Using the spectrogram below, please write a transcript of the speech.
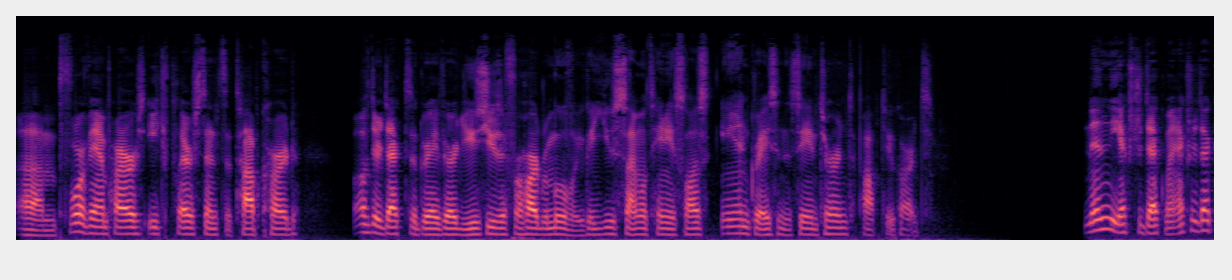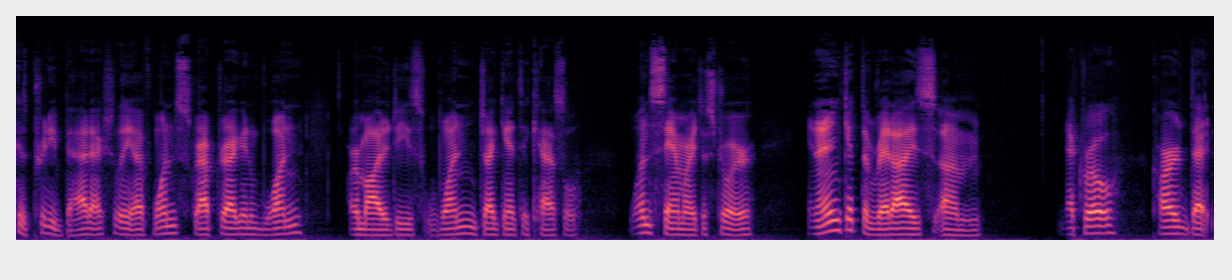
Um, for vampires, each player sends the top card of their deck to the graveyard. You use it for hard removal. You could use simultaneous loss and grace in the same turn to pop two cards. And then the extra deck. My extra deck is pretty bad actually. I have one Scrap Dragon, one Armades, one Gigantic Castle, one Samurai Destroyer, and I didn't get the Red Eyes um, Necro card that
